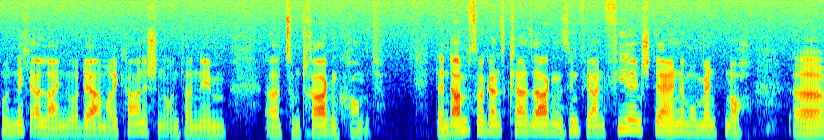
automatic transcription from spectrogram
und nicht allein nur der amerikanischen Unternehmen äh, zum Tragen kommt. Denn da müssen wir ganz klar sagen, sind wir an vielen Stellen im Moment noch äh,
